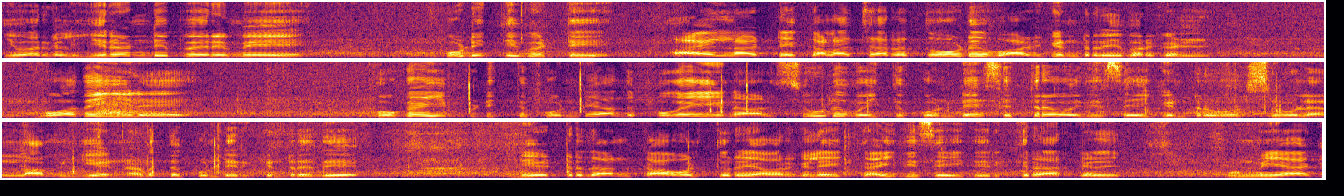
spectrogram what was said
இவர்கள் இரண்டு பேருமே குடித்துவிட்டு அயல்நாட்டு கலாச்சாரத்தோடு வாழ்கின்ற இவர்கள் போதையிலே புகை பிடித்து கொண்டு அந்த புகையினால் சூடு வைத்து கொண்டு சித்திரவதை செய்கின்ற ஒரு சூழெல்லாம் இங்கே நடந்து கொண்டிருக்கின்றது. நேற்று தான் காவல்துறை அவர்களை கைது செய்திருக்கிறார்கள். உண்மையாக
